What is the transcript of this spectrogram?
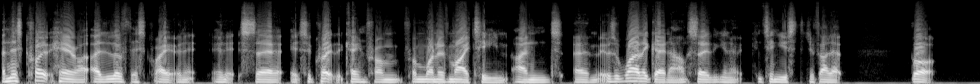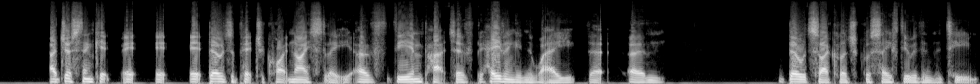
And this quote here, I, I love this quote, and, it, and it's uh, it's a quote that came from from one of my team, and um, it was a while ago now, so you know it continues to develop. But I just think it, it, it, it builds a picture quite nicely of the impact of behaving in the way that um, builds psychological safety within the team.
